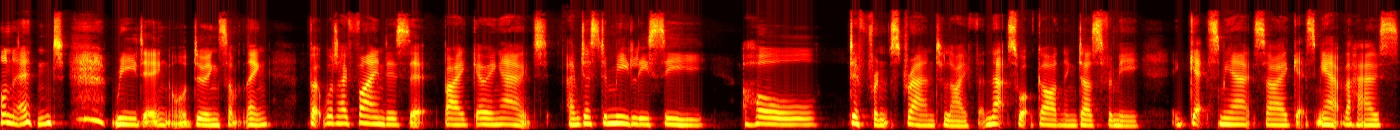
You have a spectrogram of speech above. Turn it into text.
on end reading or doing something. But what I find is that by going out, I'm just immediately see a whole different strand to life. And that's what gardening does for me. It gets me outside, gets me out of the house,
